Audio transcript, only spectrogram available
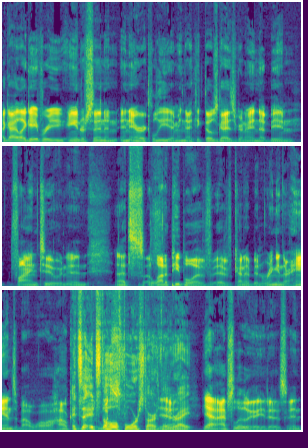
a guy like Avery Anderson and, and Eric Lee, I mean, I think those guys are going to end up being fine too. And, and that's a lot of people have, have kind of been wringing their hands about well how it's a, it's the whole four star thing yeah, right? Yeah absolutely it is. And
